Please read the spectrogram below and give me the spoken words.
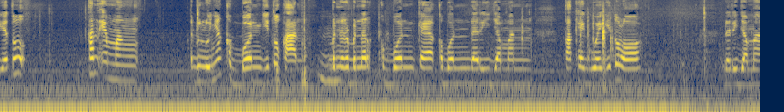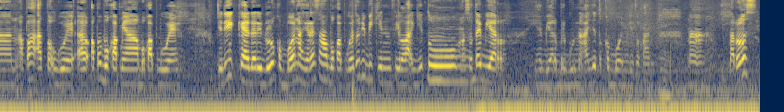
dia tuh kan emang dulunya kebon gitu kan. Bener-bener kebon kayak kebon dari zaman kakek gue gitu loh. Dari zaman apa atau gue eh, apa bokapnya bokap gue. Jadi kayak dari dulu kebon akhirnya sama bokap gue tuh dibikin villa gitu. Maksudnya biar ya biar berguna aja tuh kebun gitu kan. Nah, terus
